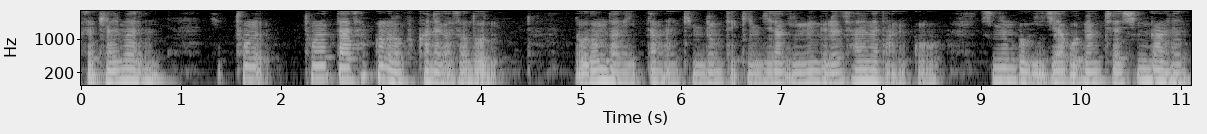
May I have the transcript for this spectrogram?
그래서 결말은 통, 통역당 사건으로 북한에 가서 노, 노동당에 입당한 김종태, 김지락, 임문규는 사형을 당했고 신영복, 이지학, 오병철, 신강현,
